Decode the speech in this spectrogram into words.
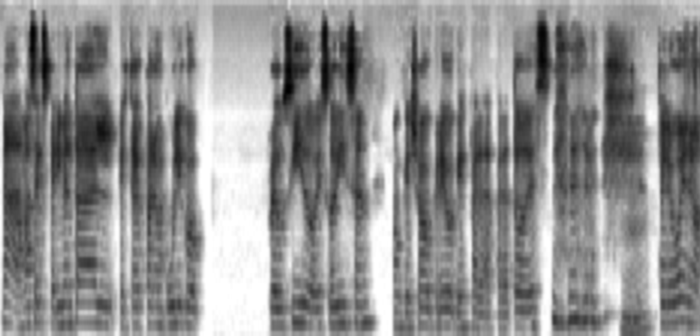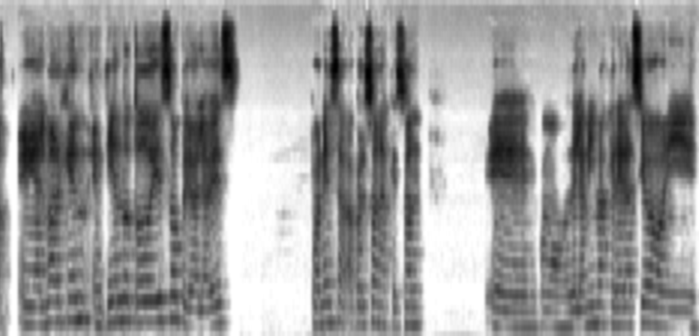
nada, más experimental, está para un público reducido, eso dicen, aunque yo creo que es para, para todos. Pero bueno, eh, al margen entiendo todo eso, pero a la vez pones a, personas que son eh, como de la misma generación y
